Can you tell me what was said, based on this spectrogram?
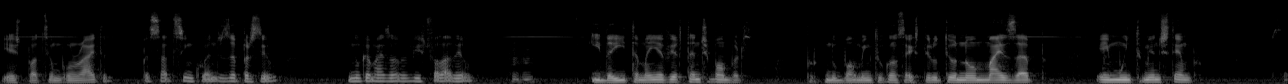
este pode ser um bom writer. Passado 5 anos desapareceu, nunca mais ouvi visto falar dele. E daí também haver tantos bombers. Porque no bombing tu consegues ter o teu nome mais up em muito menos tempo. Sim.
